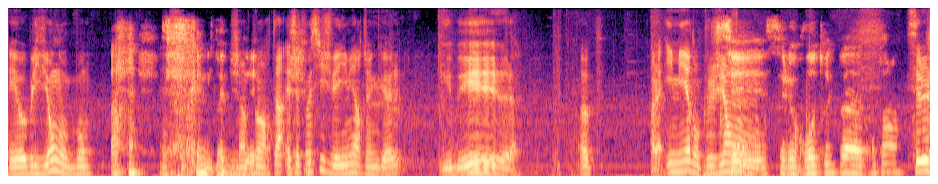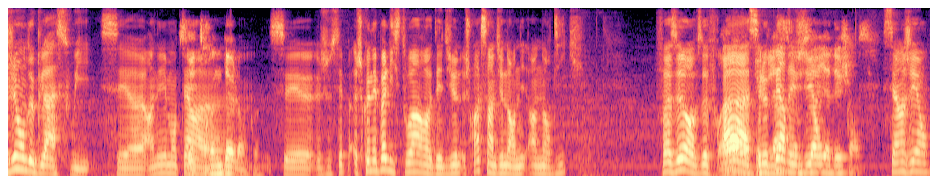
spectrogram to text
et Oblivion, donc bon. Ah, je suis un peu en retard. Et cette fois-ci, je vais Ymir Jungle. Ymir Hop. Voilà, Ymir, donc le géant. C'est c'est le gros truc pas content. C'est le géant de glace, oui. C'est euh, un C'est élémentaire. euh, Trundle, quoi. C'est, je sais pas, je connais pas l'histoire des dieux. Je crois que c'est un dieu un nordique. Father of the. Fr- ah, c'est le père des géants. Il y a des chances. C'est un géant.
